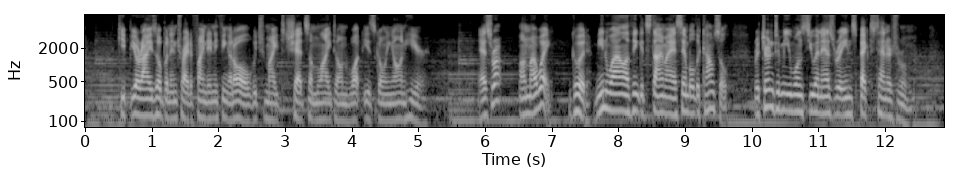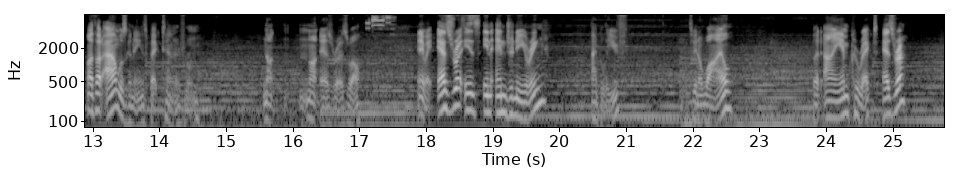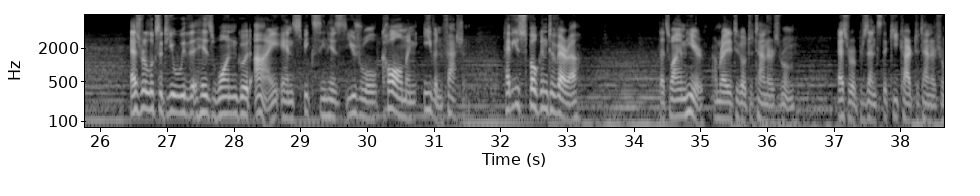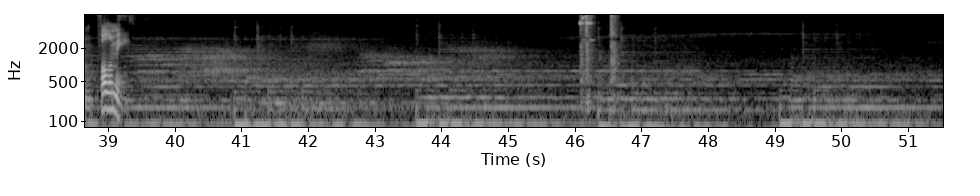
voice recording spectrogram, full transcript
Keep your eyes open and try to find anything at all which might shed some light on what is going on here. Ezra, on my way. Good. Meanwhile, I think it's time I assemble the council. Return to me once you and Ezra inspect Tanner's room. I thought I was going to inspect Tanner's room. Not, not Ezra as well. Anyway, Ezra is in engineering, I believe. It's been a while. But I am correct. Ezra? Ezra looks at you with his one good eye and speaks in his usual calm and even fashion. Have you spoken to Vera? That's why I'm here. I'm ready to go to Tanner's room. Ezra presents the keycard to Tanner's room. Follow me.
